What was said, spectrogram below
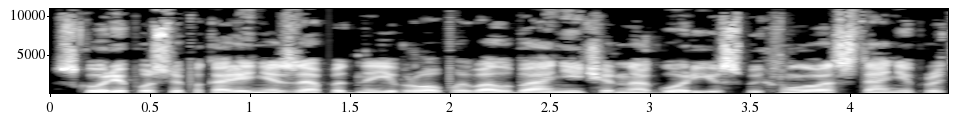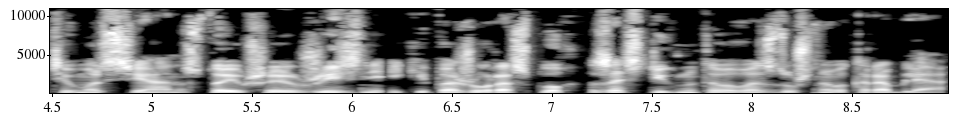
Вскоре после покорения Западной Европы в Албании и Черногории вспыхнуло восстание против марсиан, стоившее в жизни экипажу врасплох застигнутого воздушного корабля.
